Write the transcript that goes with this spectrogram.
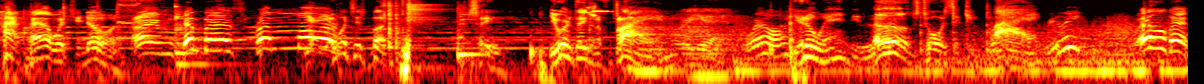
Hi, pal. What you doing? I'm Tempest from Mars. Yeah, what's his butt? Say, you weren't thinking of flying, were you? Well, You know Andy loves toys that can fly. really? Well then,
